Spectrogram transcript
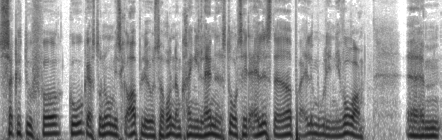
så kan du få gode gastronomiske oplevelser rundt omkring i landet, stort set alle steder, på alle mulige niveauer. Øhm,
